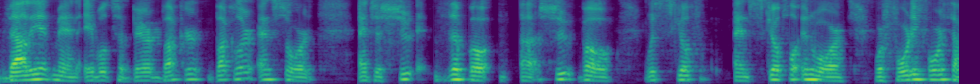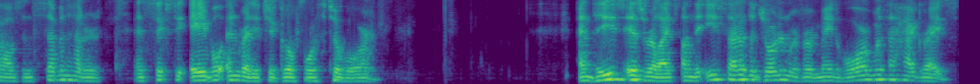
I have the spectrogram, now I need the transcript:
valiant men able to bear buckler, buckler and sword, and to shoot the bow, uh, shoot bow with skillful and skillful in war, were forty-four thousand seven hundred and sixty able and ready to go forth to war. And these Israelites on the east side of the Jordan River made war with the Hagrites,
